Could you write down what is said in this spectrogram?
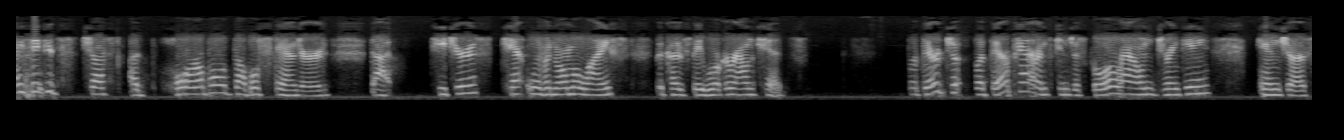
I think it's just a horrible double standard that teachers can't live a normal life because they work around kids. But their ju- but their parents can just go around drinking and just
